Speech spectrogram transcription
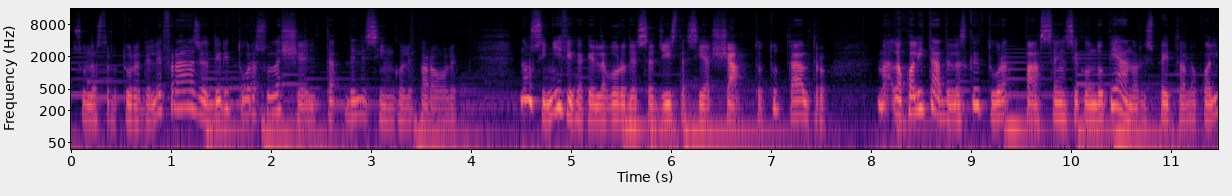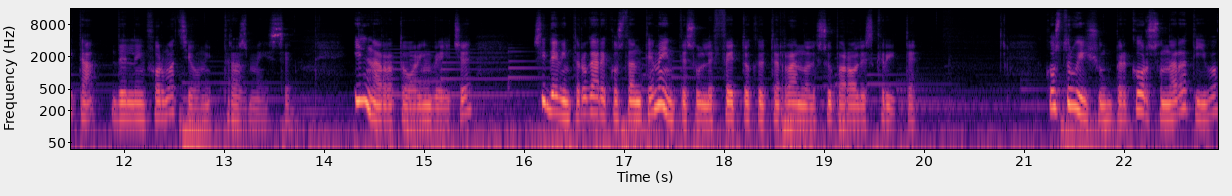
sulla struttura delle frasi o addirittura sulla scelta delle singole parole. Non significa che il lavoro del saggista sia sciatto, tutt'altro ma la qualità della scrittura passa in secondo piano rispetto alla qualità delle informazioni trasmesse. Il narratore, invece, si deve interrogare costantemente sull'effetto che otterranno le sue parole scritte. Costruisce un percorso narrativo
